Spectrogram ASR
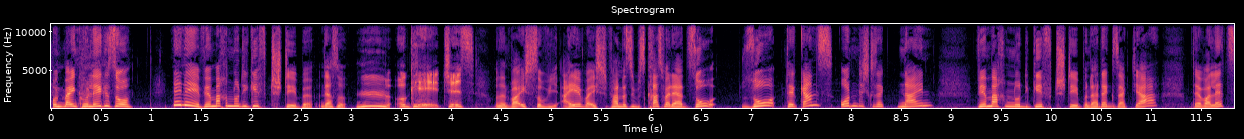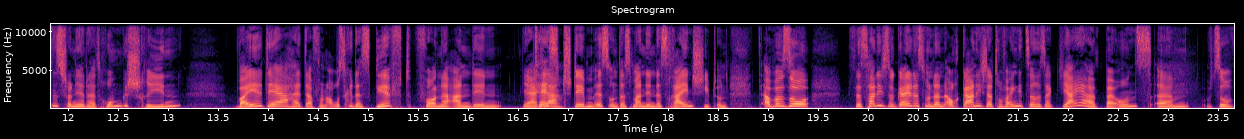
Und mein Kollege so, nee, nee, wir machen nur die Giftstäbe. Und der so, hm, okay, tschüss. Und dann war ich so wie Ei, weil ich fand das übelst krass, weil der hat so, so, der hat ganz ordentlich gesagt, nein, wir machen nur die Giftstäbe. Und da hat er gesagt, ja, der war letztens schon hier und hat rumgeschrien, weil der halt davon ausgeht, dass Gift vorne an den Ja, klar. Teststäben ist und dass man den das reinschiebt. Und aber so, das fand ich so geil, dass man dann auch gar nicht darauf eingeht, sondern sagt, ja, ja, bei uns, ähm, so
